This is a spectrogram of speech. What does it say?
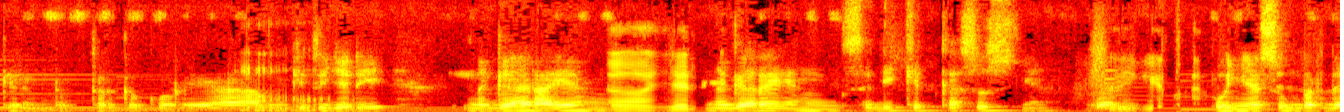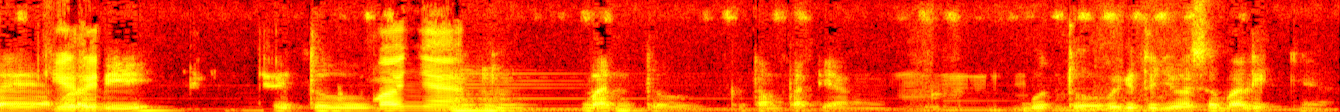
kirim dokter ke Korea Oh. begitu jadi negara yang eh, jadi negara yang sedikit kasusnya dan sedikit. punya sumber daya yang lebih itu banyak. Mm-mm, bantu ke tempat yang butuh. Begitu juga sebaliknya.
